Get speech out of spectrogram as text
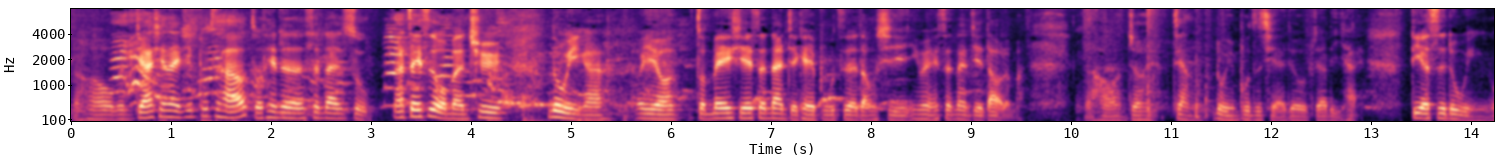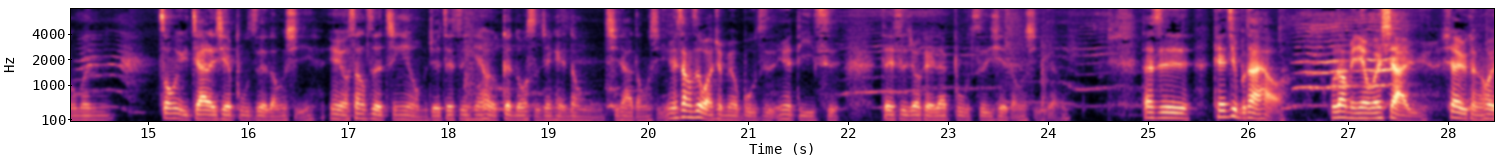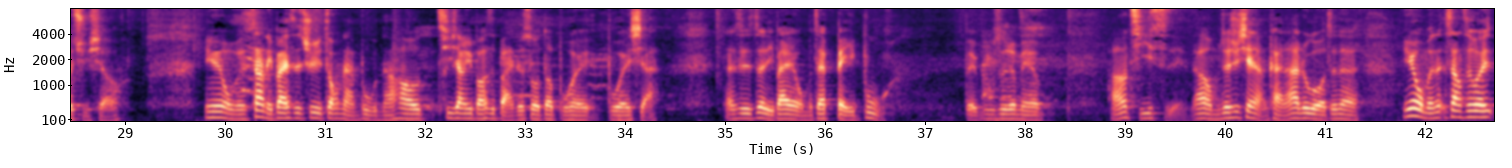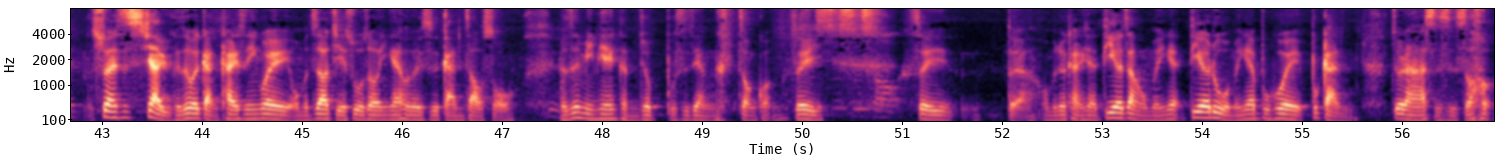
然后我们家现在已经布置好昨天的圣诞树。那这一次我们去露营啊，我也有准备一些圣诞节可以布置的东西，因为圣诞节到了嘛。然后就这样露营布置起来就比较厉害。第二次露营，我们终于加了一些布置的东西，因为有上次的经验，我们觉得这次应该会有更多时间可以弄其他东西。因为上次完全没有布置，因为第一次，这次就可以再布置一些东西这样。但是天气不太好，不知道明天会不会下雨，下雨可能会取消。因为我们上礼拜是去中南部，然后气象预报是本来就说都不会不会下，但是这礼拜我们在北部，北部是就没有，好像七十，然后我们就去现场看。那如果真的，因为我们上次会虽然是下雨，可是会赶开，是因为我们知道结束的时候应该会是干燥收，可是明天可能就不是这样的状况，所以。所以对啊，我们就看一下第二站，我们应该第二路我们应该不会不敢就让它实时收，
